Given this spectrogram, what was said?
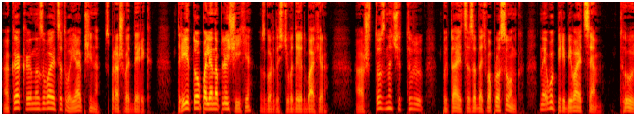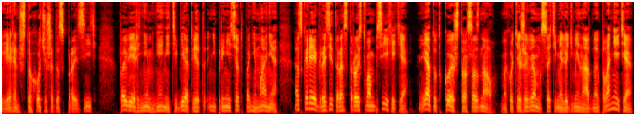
«А как называется твоя община?» — спрашивает Дерек. «Три тополя на плющихе», — с гордостью выдает Баффер. «А что значит...» — пытается задать вопрос Онг, но его перебивает Сэм. Ты уверен, что хочешь это спросить? Поверь, ни мне, ни тебе ответ не принесет понимания, а скорее грозит расстройством психики. Я тут кое-что осознал. Мы хоть и живем с этими людьми на одной планете,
